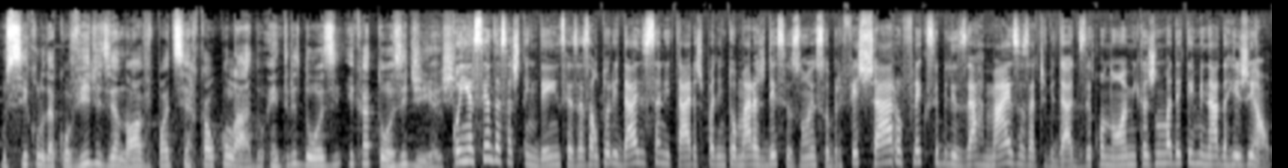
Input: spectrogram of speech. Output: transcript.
o ciclo da Covid-19 pode ser calculado entre 12 e 14 dias. Conhecendo essas tendências, as autoridades sanitárias podem tomar as decisões sobre fechar ou flexibilizar mais as atividades econômicas numa determinada região.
